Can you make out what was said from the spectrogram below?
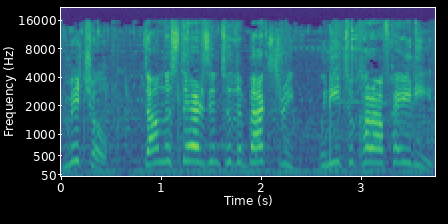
Mitchell, down the stairs into the back street. We need to cut off Hades.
